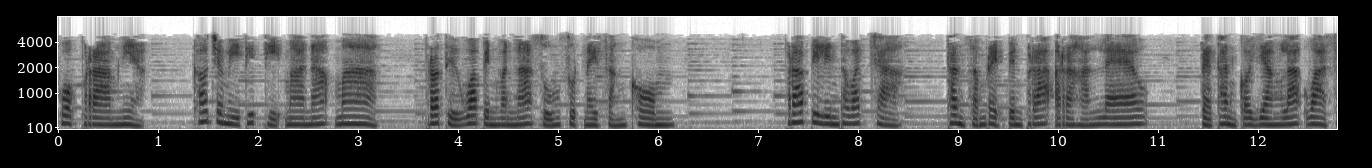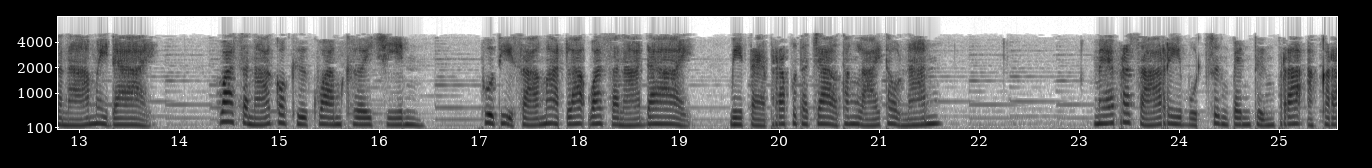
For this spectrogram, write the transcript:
พวกพราหมณ์เนี่ย เขาจะมีทิฏฐิมานะมาก เพราะถือว่าเป็นวันณะสูงสุดในสังคม พระปิลินทวัชชะ ท่านสำเร็จเป็นพระอรหันต์แล้ว แต่ท่านก็ยังละวาสนาไม่ได้ วาสนาก็คือความเคยชิน ผู้ที่สามารถละวาสนาได้ มีแต่พระพุทธเจ้าทั้งหลายเท่านั้น แม้พระสารีบุตรซึ่งเป็นถึงพระอัคร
